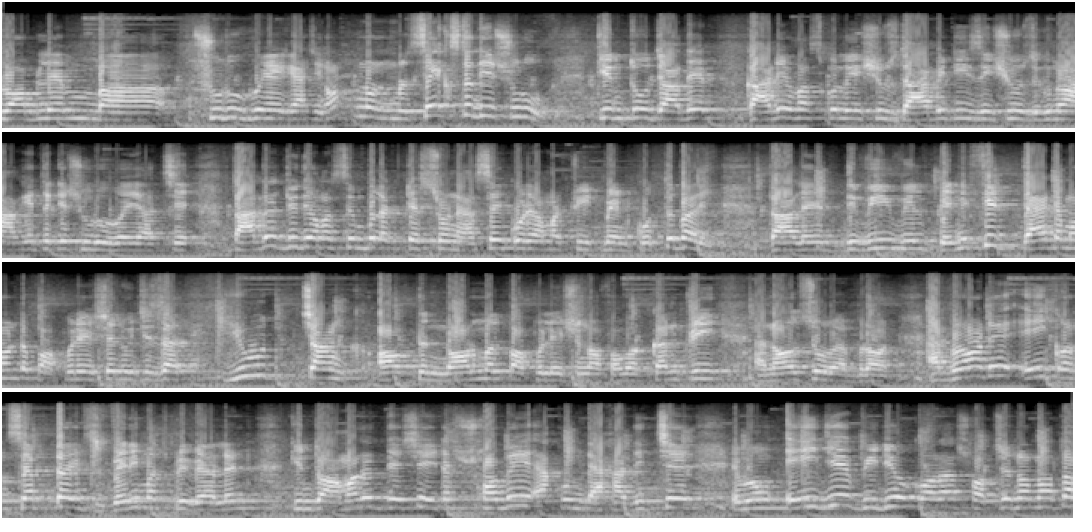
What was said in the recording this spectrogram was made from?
প্রবলেম শুরু হয়ে গেছে নট সেক্সটা দিয়ে শুরু, কিন্তু যাদের কার্ডিওভাস্কুলার ইস্যুস ডায়াবেটিস ইস্যুস এগুলো আগে থেকে শুরু হয়ে যাচ্ছে তাদের যদি আমরা সিম্পল একটা টেস্টোস্টেরন অ্যাসে করে আমরা ট্রিটমেন্ট করতে পারি, তাহলে we will benefit that amount of population which is a huge chunk of the normal population of our country and also abroad অ্যাব্রডে এই কনসেপ্টটা ইজ ভেরি মাচ প্রিভ্যালেন্ট কিন্তু আমাদের দেশে এটা সবে এখন দেখা দিচ্ছে এবং এই যে ভিডিও করা সচেতনতা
